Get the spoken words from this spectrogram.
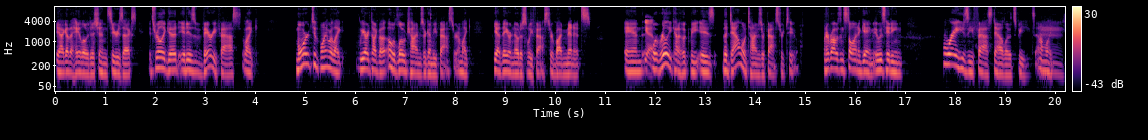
Yeah, I got the Halo Edition Series X. It's really good. It is very fast. Like more to the point where like we already talked about, oh, load times are going to be faster. I'm like, yeah, they are noticeably faster by minutes. And Yeah. what really kind of hooked me is the download times are faster too. Whenever I was installing a game, it was hitting crazy fast download speeds. And I'm like, Mm.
